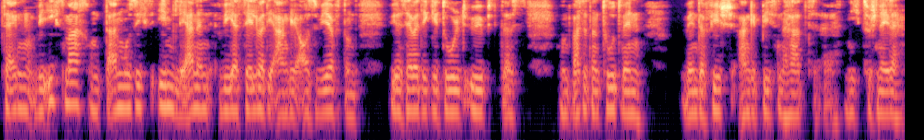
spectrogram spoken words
zeigen, wie ich's mache und dann muss ich ihm lernen, wie er selber die Angel auswirft und wie er selber die Geduld übt, das und was er dann tut, wenn wenn der Fisch angebissen hat, äh, nicht zu schnell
